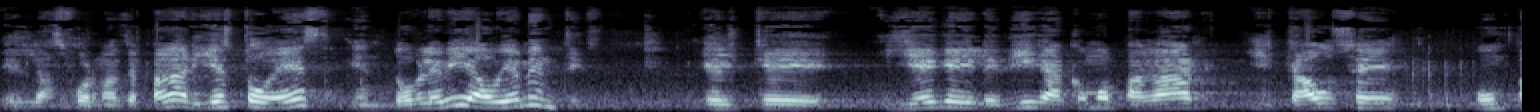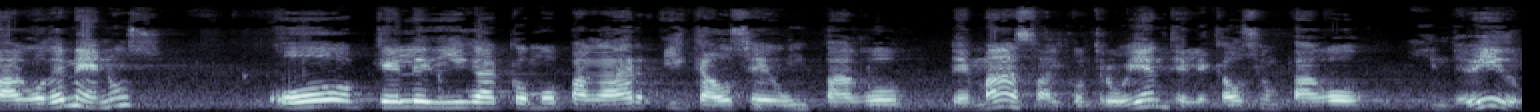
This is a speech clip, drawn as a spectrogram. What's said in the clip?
las formas de pagar. Y esto es en doble vía, obviamente. El que llegue y le diga cómo pagar y cause un pago de menos, o que le diga cómo pagar y cause un pago de más al contribuyente, le cause un pago indebido.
